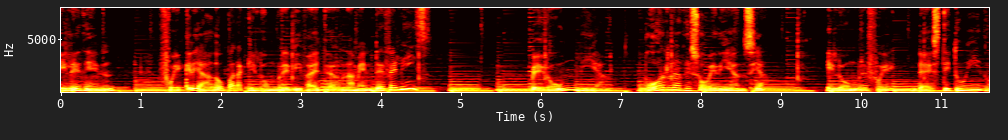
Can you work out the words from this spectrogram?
El Edén fue creado para que el hombre viva eternamente feliz. Pero un día, por la desobediencia, el hombre fue destituido.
